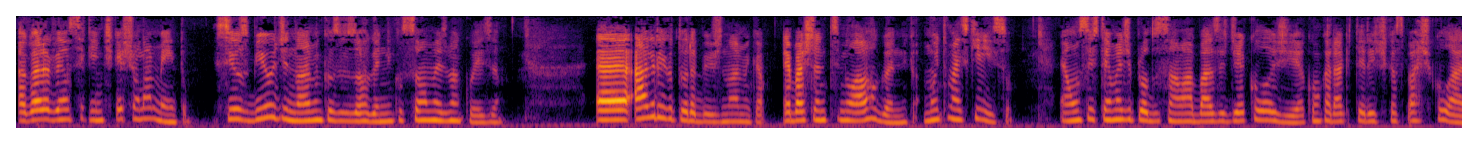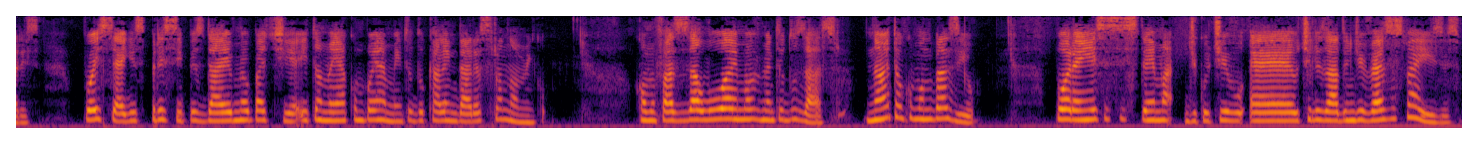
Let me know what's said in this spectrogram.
agora vem o seguinte questionamento: se os biodinâmicos e os orgânicos são a mesma coisa? É, a agricultura biodinâmica é bastante similar à orgânica, muito mais que isso. É um sistema de produção à base de ecologia com características particulares, pois segue os princípios da homeopatia e também acompanhamento do calendário astronômico, como fases da Lua e movimento dos astros. Não é tão comum no Brasil. Porém, esse sistema de cultivo é utilizado em diversos países.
